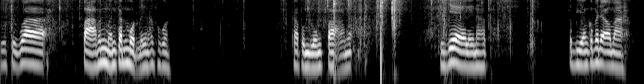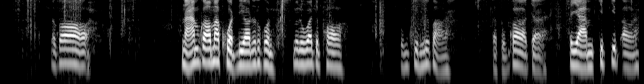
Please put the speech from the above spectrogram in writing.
รู้สึกว่าป่ามันเหมือนกันหมดเลยนะทุกคน ถ้าผมหลงป่าเนี่ยจะแย่เลยนะครับเสบียงก็ไม่ได้เอามา แล้วก็น้ำก็เอามาขวดเดียวนะทุกคน ไม่รู้ว่าจะพอผมกินหรือเปล่านะ แต่ผมก็จะพยายามจิบจิบเอานะ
